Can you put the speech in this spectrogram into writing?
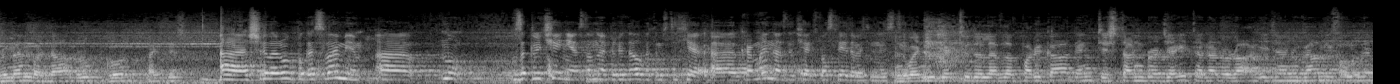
Remember Nam, Rup, Gun, like this. А, Шрила Рупа Госвами, а, ну, в заключение основное передал в этом стихе. а, Крамена означает последовательность. And when you get to the level of Parika, then Tishtan Brajaita Anuragi Janugami, follow them.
